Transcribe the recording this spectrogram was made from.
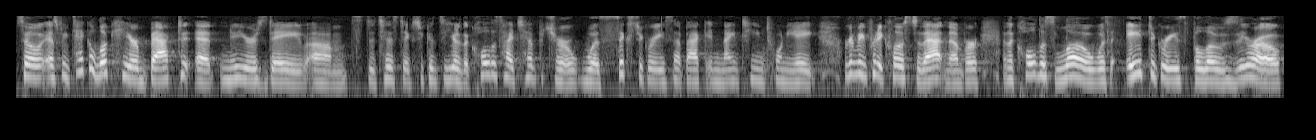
So as we take a look here back to, at New Year's Day um, statistics, you can see here the coldest high temperature was six degrees set back in 1928. We're going to be pretty close to that number. And the coldest low was eight degrees below zero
